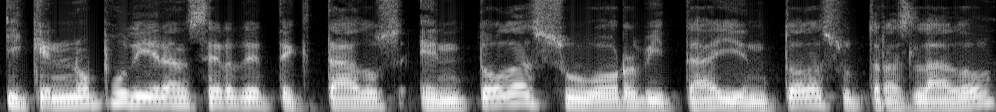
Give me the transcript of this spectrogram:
y que no pudieran ser detectados en toda su órbita y en todo su traslado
